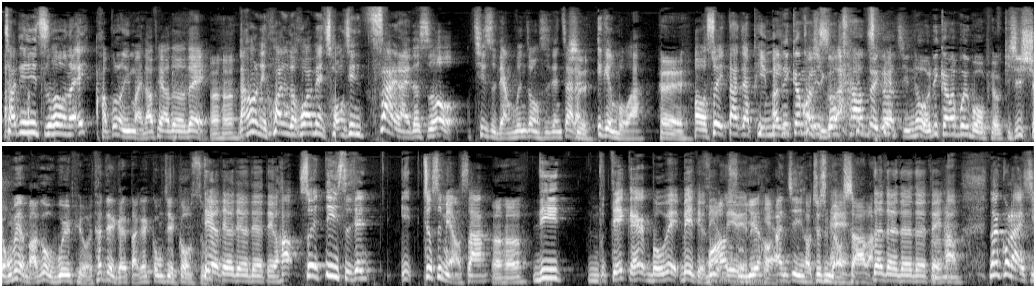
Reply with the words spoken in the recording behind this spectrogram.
插进去之后呢，哎，好不容易买到票，对不对？然后你换个画面重新再来的时候，其实两分钟时间再来一点无啊。哦，所以大家拼命。你刚刚是讲插队跟今后，你刚刚买无票，其实上面马个有买票，他就给大概公这告诉。对对对对对，好，所以第一时间一就是秒杀。你。第一个不被被掉，滑鼠也好，安静也好，就是秒杀了。对对对对对，好。那过来是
